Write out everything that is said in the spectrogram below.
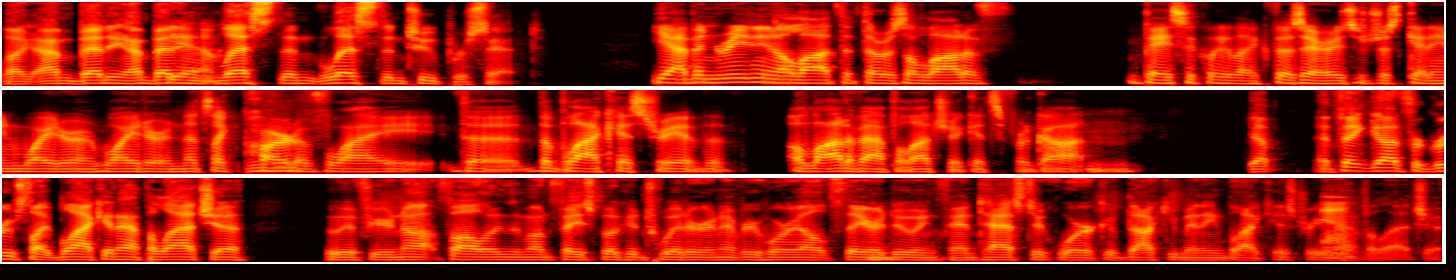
Like I'm betting, I'm betting Yeah. less than less than two percent. Yeah, I've been reading a lot that there was a lot of basically like those areas are just getting whiter and whiter, and that's like part Mhm. of why the the black history of the, a lot of Appalachia gets forgotten. Yep. And thank God for groups like Black in Appalachia, who, if you're not following them on Facebook and Twitter and everywhere else, they are doing fantastic work of documenting Black history Yeah. in Appalachia.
